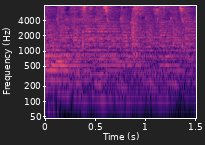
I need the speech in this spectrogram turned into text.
resistance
